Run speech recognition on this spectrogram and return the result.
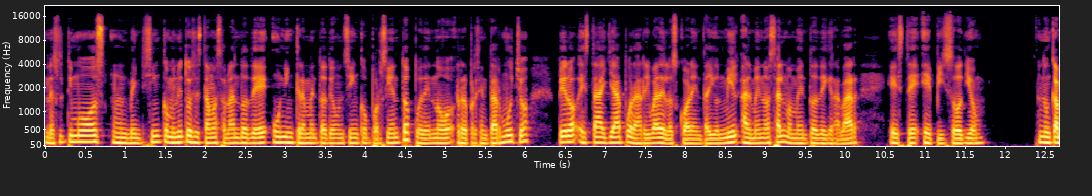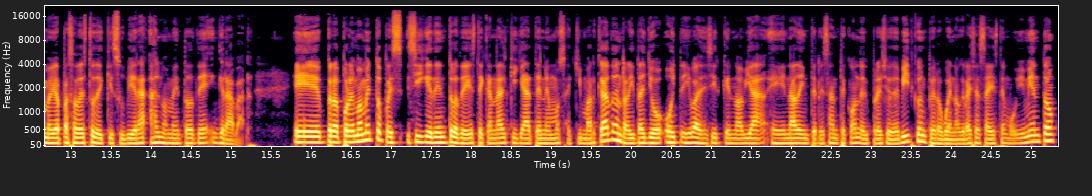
En los últimos 25 mm, minutos estamos hablando de un incremento de un 5%, puede no representar mucho, pero está ya por arriba de los 41 mil, al menos al momento de grabar este episodio. Nunca me había pasado esto de que subiera al momento de grabar. Eh, pero por el momento pues sigue dentro de este canal que ya tenemos aquí marcado. En realidad yo hoy te iba a decir que no había eh, nada interesante con el precio de Bitcoin, pero bueno, gracias a este movimiento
